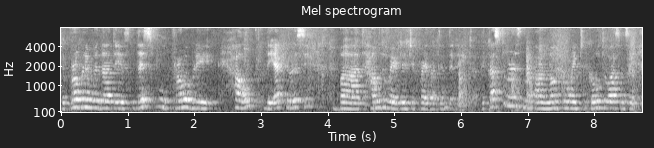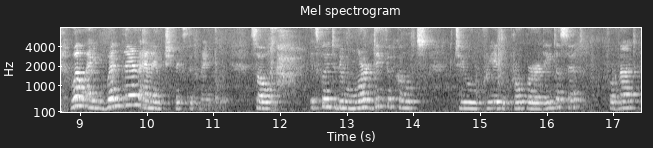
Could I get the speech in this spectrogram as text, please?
The problem with that is this will probably help the accuracy, but how do we identify that in the data? The customers are not going to go to us and say, well, I went there and I fixed it manually. So it's going to be more difficult to create a proper data set for that,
